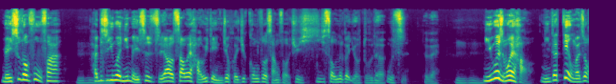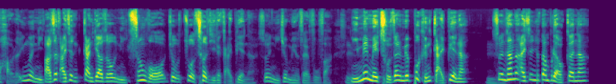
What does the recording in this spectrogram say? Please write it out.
每次都复发，还不是因为你每次只要稍微好一点，你就回去工作场所去吸收那个有毒的物质，对不对？嗯嗯。你为什么会好？你在电完之后好了，因为你把这个癌症干掉之后，你生活就做彻底的改变了，所以你就没有再复发。你妹妹处在那边不肯改变啊，所以她的癌症就断不了根啊。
